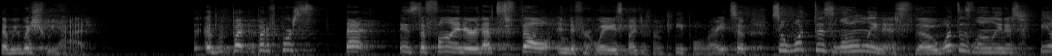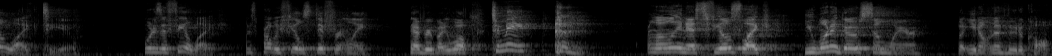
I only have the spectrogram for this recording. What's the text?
that we wish we had. Uh, But, but, of course, that is defined or that's felt in different ways by different people, right? So, so what does loneliness, though, what does loneliness feel like to you? What does it feel like? This probably feels differently to everybody. Well, to me, loneliness feels like you want to go somewhere, but you don't know who to call.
